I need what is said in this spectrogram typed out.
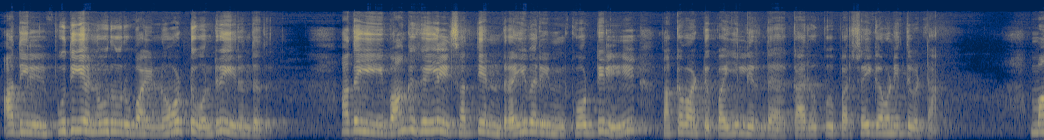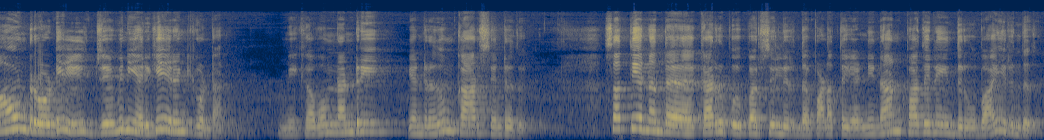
அதில் புதிய நூறு ரூபாய் நோட்டு ஒன்று இருந்தது. அதை வாங்குகையில் சத்யன் டிரைவரின் கோட்டில் பக்கவாட்டு பையில் இருந்த கருப்பு பர்ஸை கவனித்து விட்டான். மவுண்ட் ரோடில் ஜெமினி அருகே இறங்கிக் கொண்டான். மிகவும் நன்றி என்றதும் கார் சென்றது. சத்யன் அந்த கருப்பு பர்சில் இருந்த பணத்தை எண்ணினான். பதினைந்து ரூபாய் இருந்தது.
